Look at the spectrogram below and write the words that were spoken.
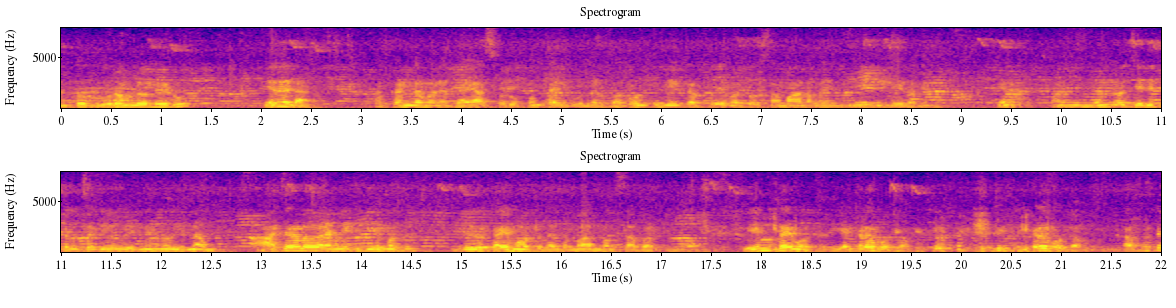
ఎంతో దూరంలో లేడు. ఏనైనా అఖండమైన దయాస్వరూపం కలిగి ఉన్నాడు. భగవంతుని యొక్క ప్రేమతో సమానమైనది ఏమీ లేదని మనం ఎన్నెన్నో చరిత్రలు చదివి ఎన్నెన్నో విన్నాము ఆచరణలో అన్నిటికీ ఏమవుతుంది ఇప్పుడు ఏదో టైం అవుతుందంట మా హనుమంత్ సాబ్ అంటున్నావు ఏం టైం అవుతుంది? ఎక్కడ పోతాం? ఎక్కడ పోతాం? కాకపోతే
